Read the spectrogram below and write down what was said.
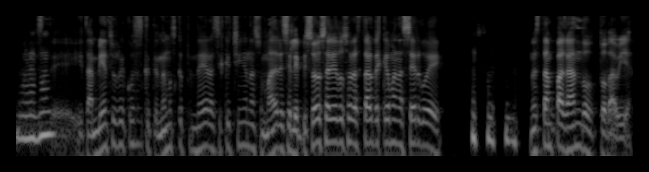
Este, y también surgen cosas que tenemos que atender, así que chinguen a su madre. Si el episodio sale dos horas tarde, ¿qué van a hacer, güey? No están pagando todavía.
